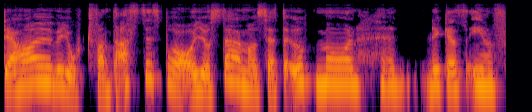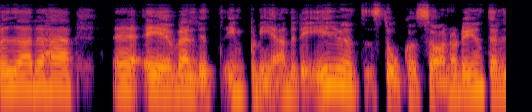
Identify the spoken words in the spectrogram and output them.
det har vi gjort fantastiskt bra och just det här med att sätta upp mål, eh, lyckas infria det här eh, är väldigt imponerande. Det är ju en stor koncern och det är ju inte en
